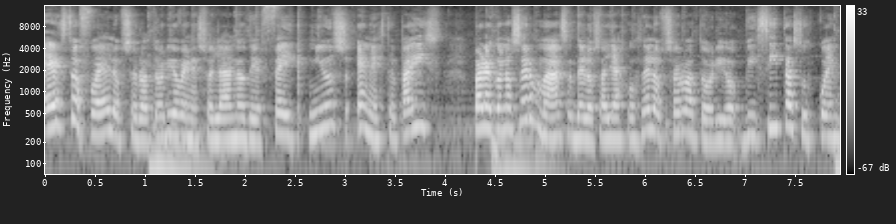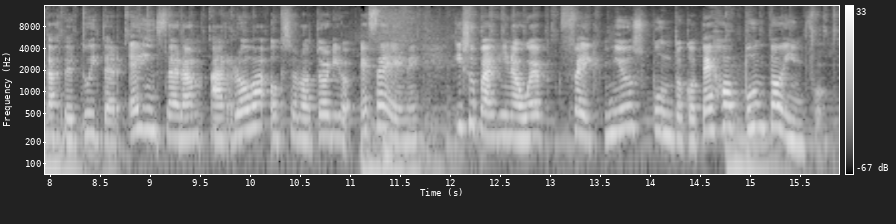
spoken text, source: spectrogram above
Esto fue el Observatorio Venezolano de Fake News en este país. Para conocer más de los hallazgos del observatorio, visita sus cuentas de Twitter e Instagram arroba observatoriofn y su página web fakenews.cotejo.info.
